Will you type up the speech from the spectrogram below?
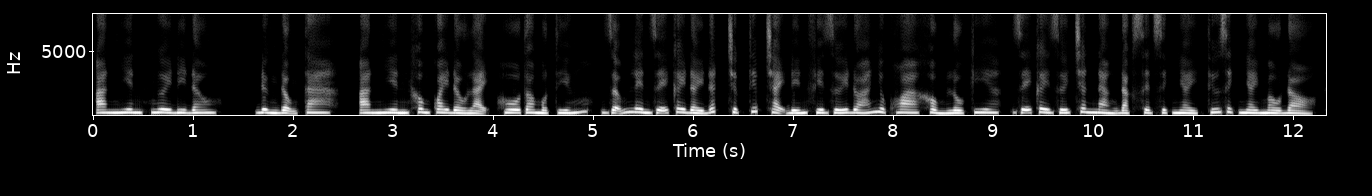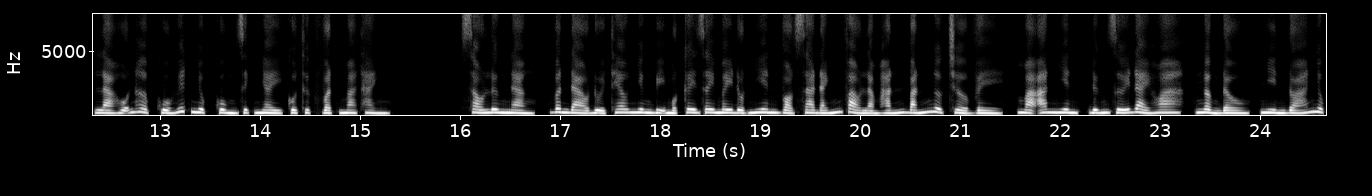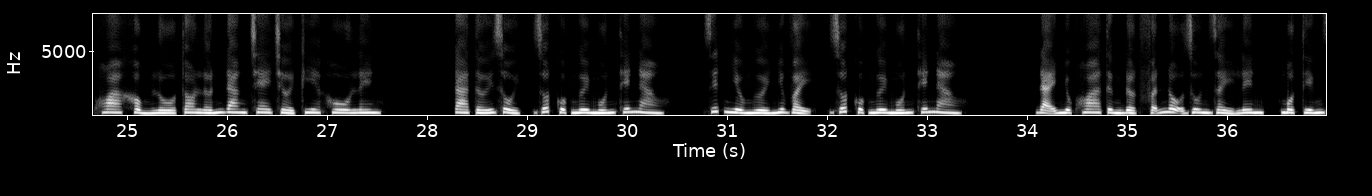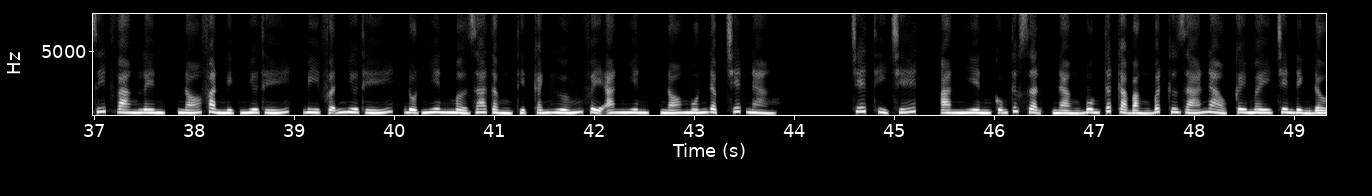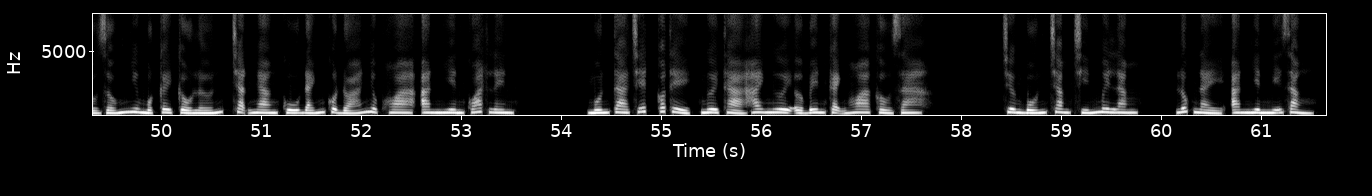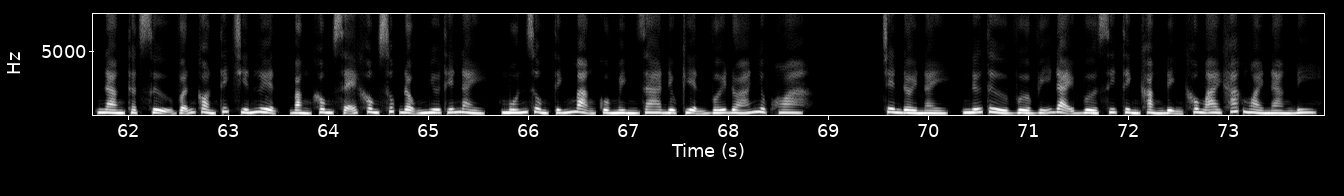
An Nhiên, ngươi đi đâu? Đừng động ta, An Nhiên không quay đầu lại, hô to một tiếng, dẫm lên rễ cây đầy đất trực tiếp chạy đến phía dưới đóa nhục hoa khổng lồ kia, rễ cây dưới chân nàng đặc sệt dịch nhầy, thứ dịch nhầy màu đỏ, là hỗn hợp của huyết nhục cùng dịch nhầy của thực vật mà thành. Sau lưng nàng, Vân Đào đuổi theo nhưng bị một cây dây mây đột nhiên vọt ra đánh vào làm hắn bắn ngược trở về, mà An Nhiên, đứng dưới đài hoa, ngẩng đầu, nhìn đóa nhục hoa khổng lồ to lớn đang che trời kia, hô lên. Ta tới rồi, rốt cuộc ngươi muốn thế nào? Giết nhiều người như vậy, rốt cuộc ngươi muốn thế nào? Đại nhục hoa từng đợt phẫn nộ run rẩy lên, một tiếng rít vang lên, nó phản nghịch như thế, bi phẫn như thế, đột nhiên mở ra tầng thịt cánh hướng về an nhiên, nó muốn đập chết nàng. Chết thì chết, An Nhiên cũng tức giận, nàng buông tất cả bằng bất cứ giá nào, cây mây trên đỉnh đầu giống như một cây cầu lớn, chặn ngang cú đánh của đóa nhục hoa, An Nhiên quát lên. Muốn ta chết có thể, ngươi thả hai người ở bên cạnh hoa cầu ra. chương 495, lúc này An Nhiên nghĩ rằng, nàng thật sự vẫn còn thích chiến luyện, bằng không sẽ không xúc động như thế này, muốn dùng tính mạng của mình ra điều kiện với đóa nhục hoa. Trên đời này, nữ tử vừa vĩ đại vừa si tình khẳng định không ai khác ngoài nàng đi.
